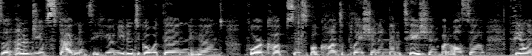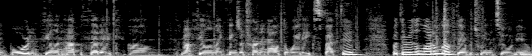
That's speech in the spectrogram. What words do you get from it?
there's an energy of stagnancy here. Needing to go within and four cups is about contemplation and meditation but also feeling bored and feeling apathetic um, not feeling like things are turning out the way they expected. But there is a lot of love there between the two of you.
